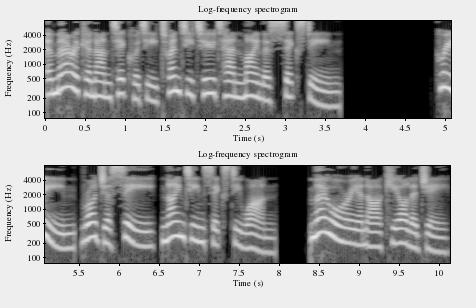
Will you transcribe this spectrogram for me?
American Antiquity 2210-16. Green, Roger C. 1961. Moorean Archaeology.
